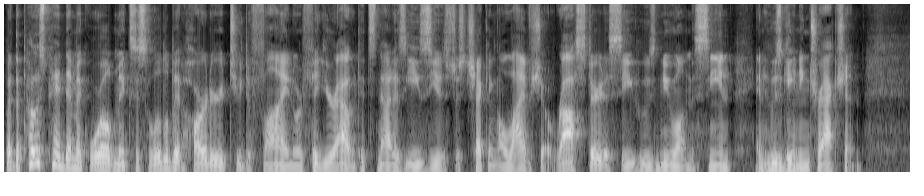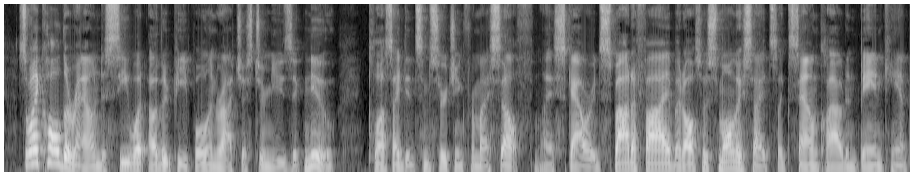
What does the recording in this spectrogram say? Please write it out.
But the post pandemic world makes this a little bit harder to define or figure out. It's not as easy as just checking a live show roster to see who's new on the scene and who's gaining traction. So I called around to see what other people in Rochester music knew. Plus, I did some searching for myself. I scoured Spotify, but also smaller sites like SoundCloud and Bandcamp,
